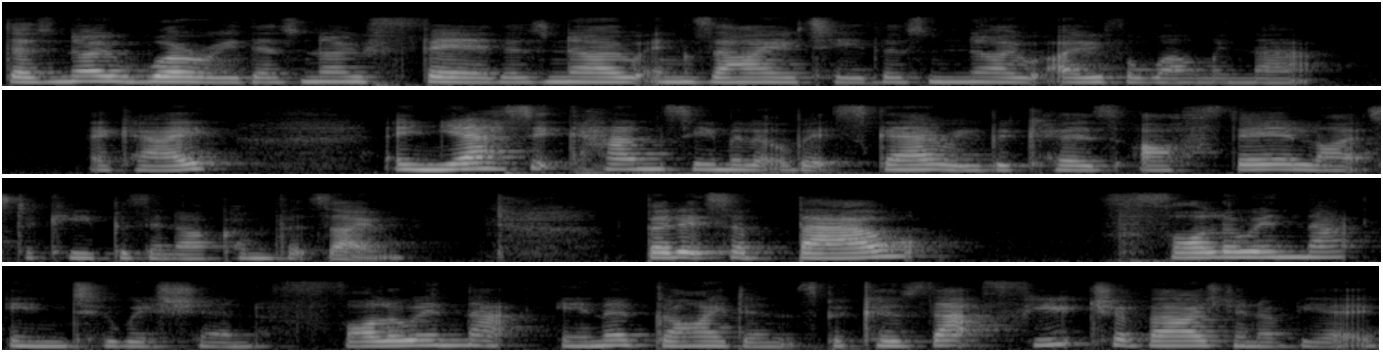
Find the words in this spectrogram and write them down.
There's no worry, there's no fear, there's no anxiety, there's no overwhelm in that. Okay? And yes, it can seem a little bit scary because our fear likes to keep us in our comfort zone. But it's about following that intuition, following that inner guidance, because that future version of you,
